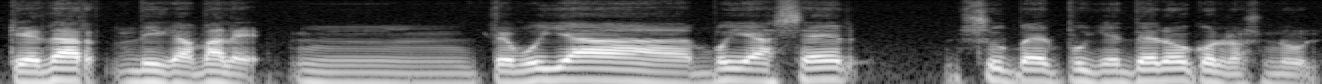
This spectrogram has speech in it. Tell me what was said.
que dar diga, vale, mmm, te voy a, voy a ser súper puñetero con los null.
